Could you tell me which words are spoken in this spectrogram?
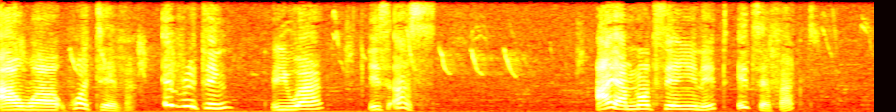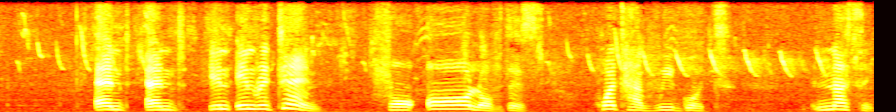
our whatever. Everything you are is us. I am not saying it, it's a fact. And and in, in return for all of this, what have we got? Nothing.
